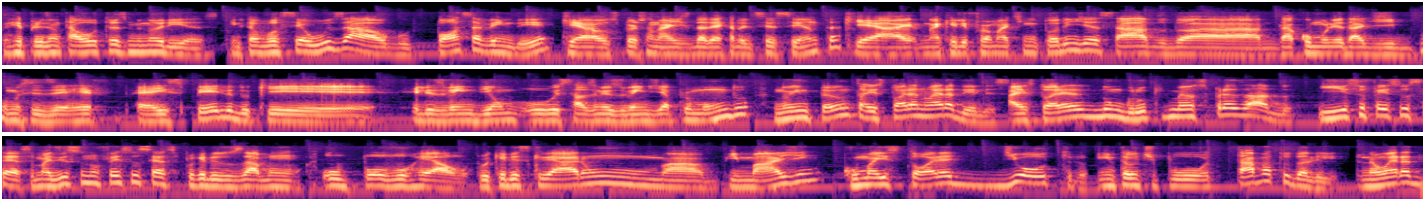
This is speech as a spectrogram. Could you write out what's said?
representar outras minorias. Então você usa algo que possa vender, que é os personagens da década de 60, que é a- naquele formatinho todo engessado da, da comunidade, vamos dizer, ref- é, espelho do que eles vendiam, os Estados Unidos vendia para o mundo. No entanto, a história não era deles. A história era de um grupo menosprezado. E isso fez sucesso, mas isso não fez sucesso porque eles usavam o povo real, porque eles criaram uma imagem com uma história de outro. Então, tipo, tava tudo ali. Não era,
